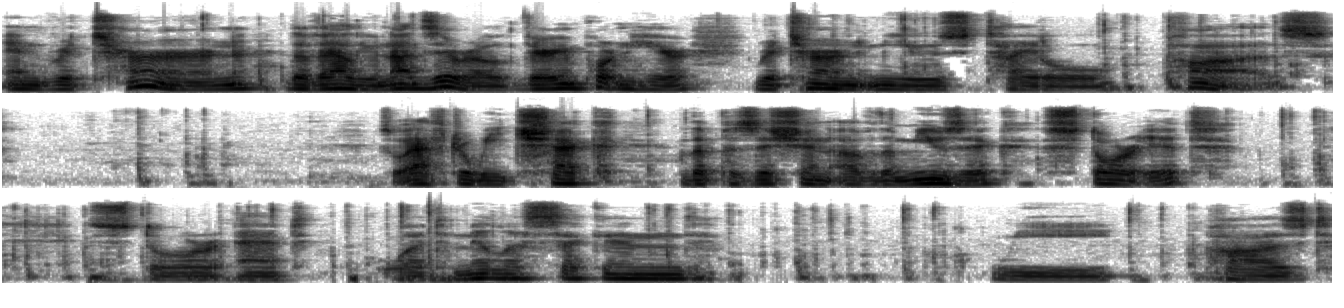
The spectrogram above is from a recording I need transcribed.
and return the value, not zero, very important here, return muse title pause. So after we check the position of the music, store it, store at what millisecond we paused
